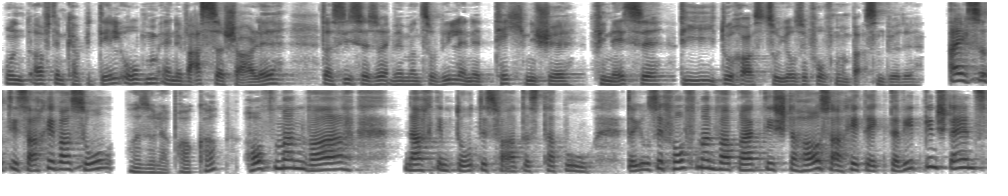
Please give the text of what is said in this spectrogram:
und auf dem Kapitel oben eine Wasserschale. Das ist also, wenn man so will, eine technische Finesse, die durchaus zu Josef Hoffmann passen würde. Also die Sache war so. Ursula Prokop. Hoffmann war nach dem Tod des Vaters tabu. Der Josef Hoffmann war praktisch der Hausarchitekt der Wittgensteins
